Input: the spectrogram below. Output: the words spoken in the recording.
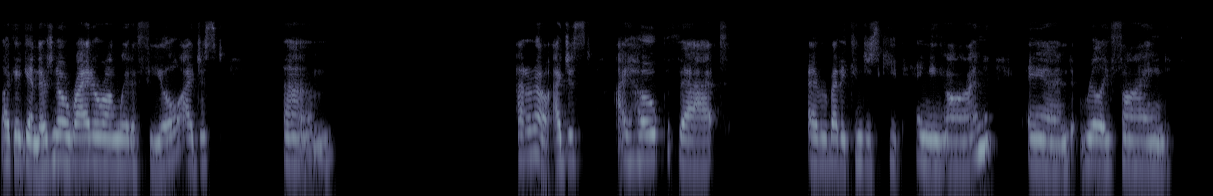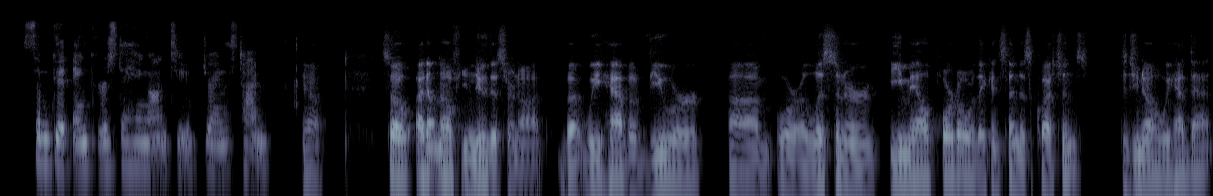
like again there's no right or wrong way to feel. I just um i don't know. I just i hope that everybody can just keep hanging on and really find some good anchors to hang on to during this time. Yeah so I don't know if you knew this or not, but we have a viewer um, or a listener email portal where they can send us questions. Did you know we had that?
